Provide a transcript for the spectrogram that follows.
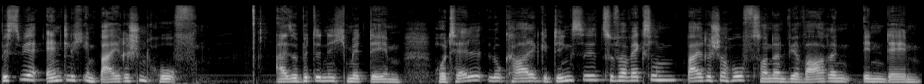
bis wir endlich im bayerischen Hof. Also bitte nicht mit dem Hotellokal Gedingse zu verwechseln, bayerischer Hof, sondern wir waren in dem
